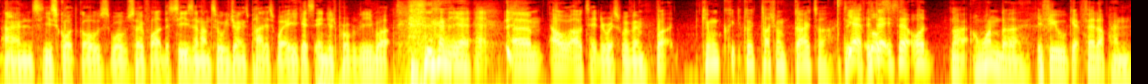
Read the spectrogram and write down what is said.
and he scored goals. Well, so far this season until he joins Palace, where he gets injured probably. But yeah, um, I'll I'll take the risk with him. But can we quickly go touch on Guaita? Yeah, of is course. There, is there odd? Like, I wonder if he will get fed up and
